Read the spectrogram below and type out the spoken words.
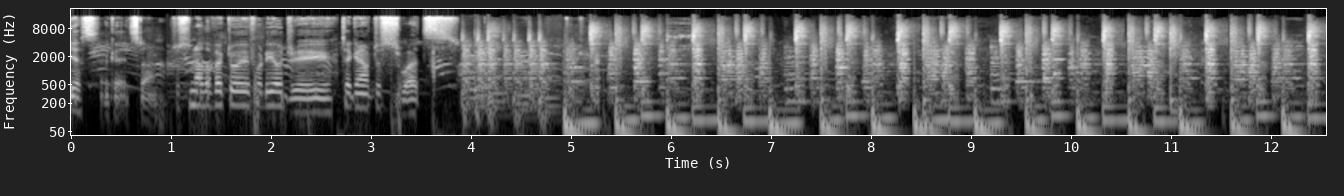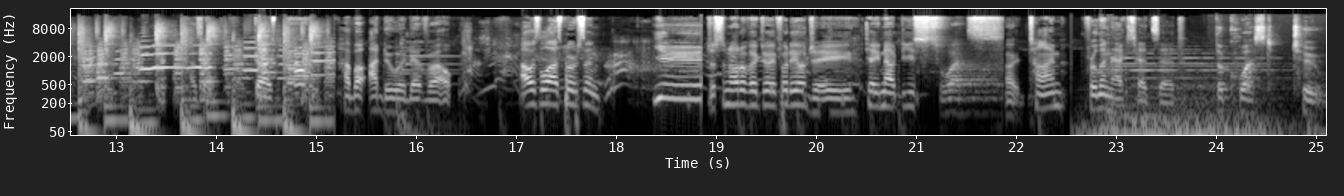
Yes, okay, it's done. Just another victory for the OG. Taking out the sweats. How about I do it ever out? I was the last person. Yeah! Just another victory for the OG. Taking out these sweats. Alright, time for the next headset. The Quest 2.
